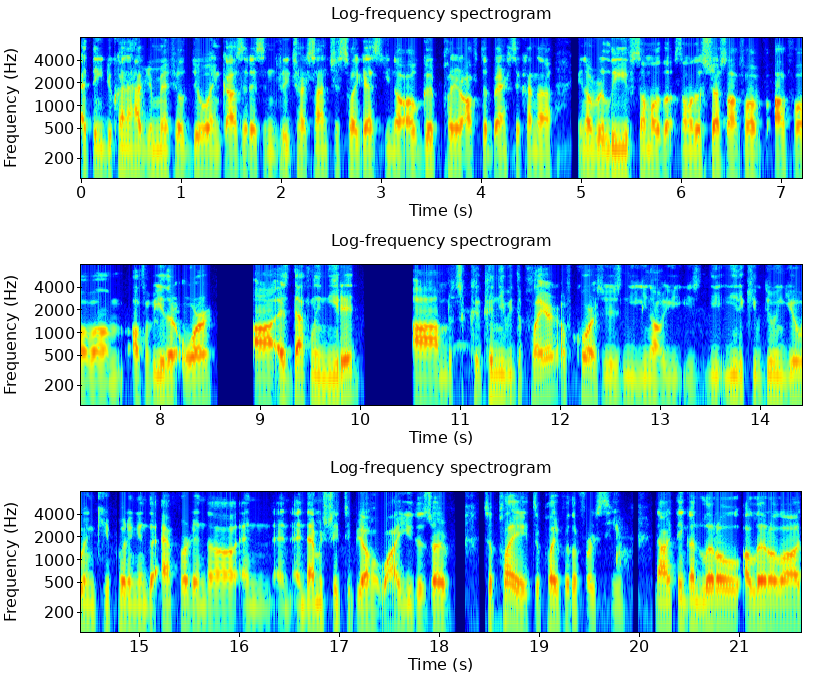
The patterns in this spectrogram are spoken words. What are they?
I think you kind of have your midfield duo in Cáceres and Richard Sanchez. So I guess you know a good player off the bench to kind of you know relieve some of the some of the stress off of off of um off of either or uh is definitely needed. Um, c- can you be the player? Of course, you just need you know you, you need- to keep doing you and keep putting in the effort and the and and, and demonstrate to Piojo why you deserve to play to play for the first team. Now, I think a little a little uh,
